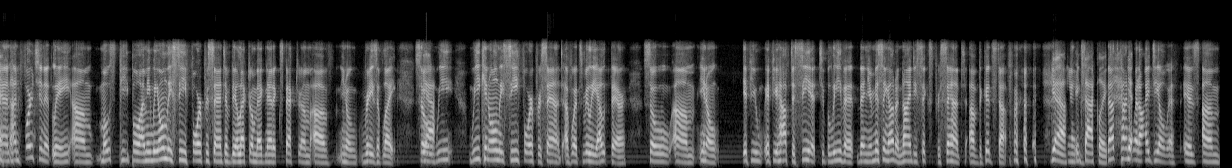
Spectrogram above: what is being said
and unfortunately, um, most people, I mean, we only see 4% of the electromagnetic spectrum of, you know, rays of light. So yeah. we we can only see 4% of what's really out there. So, um, you know, if you if you have to see it to believe it then you're missing out on 96% of the good stuff. Yeah exactly. that's kind yeah. of what i deal with is um,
